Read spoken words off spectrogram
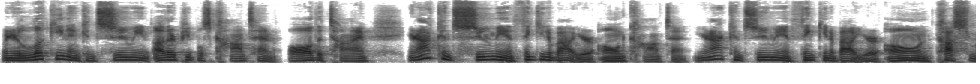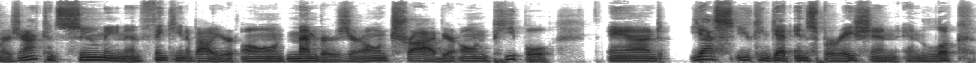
When you're looking and consuming other people's content all the time, you're not consuming and thinking about your own content. You're not consuming and thinking about your own customers. You're not consuming and thinking about your own members, your own tribe, your own people. And yes, you can get inspiration and look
